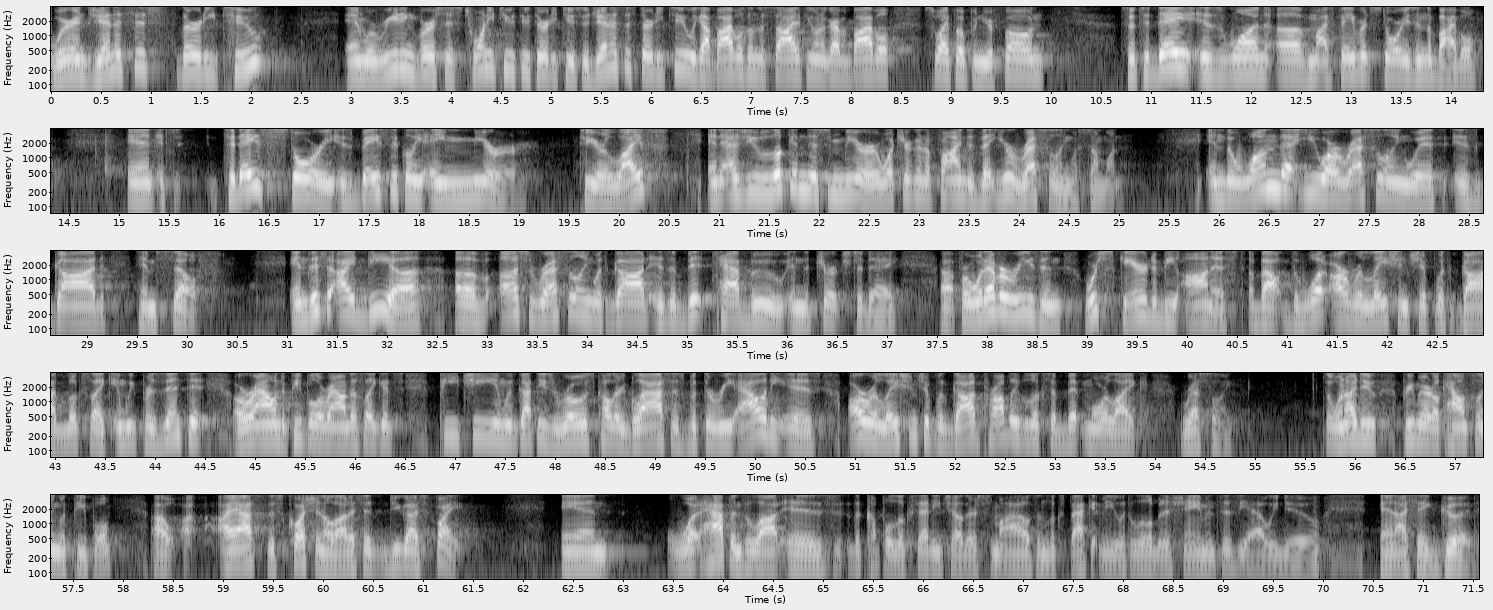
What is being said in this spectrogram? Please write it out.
We're in Genesis 32, and we're reading verses 22 through 32. So, Genesis 32, we got Bibles on the side. If you want to grab a Bible, swipe open your phone. So, today is one of my favorite stories in the Bible, and it's, today's story is basically a mirror to your life. And as you look in this mirror, what you're going to find is that you're wrestling with someone. And the one that you are wrestling with is God himself. And this idea of us wrestling with God is a bit taboo in the church today. Uh, for whatever reason, we're scared to be honest about the, what our relationship with God looks like, and we present it around to people around us like it's peachy and we've got these rose colored glasses. But the reality is, our relationship with God probably looks a bit more like wrestling. So when I do premarital counseling with people, uh, I ask this question a lot. I said, Do you guys fight? And what happens a lot is the couple looks at each other, smiles, and looks back at me with a little bit of shame and says, Yeah, we do. And I say, Good.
